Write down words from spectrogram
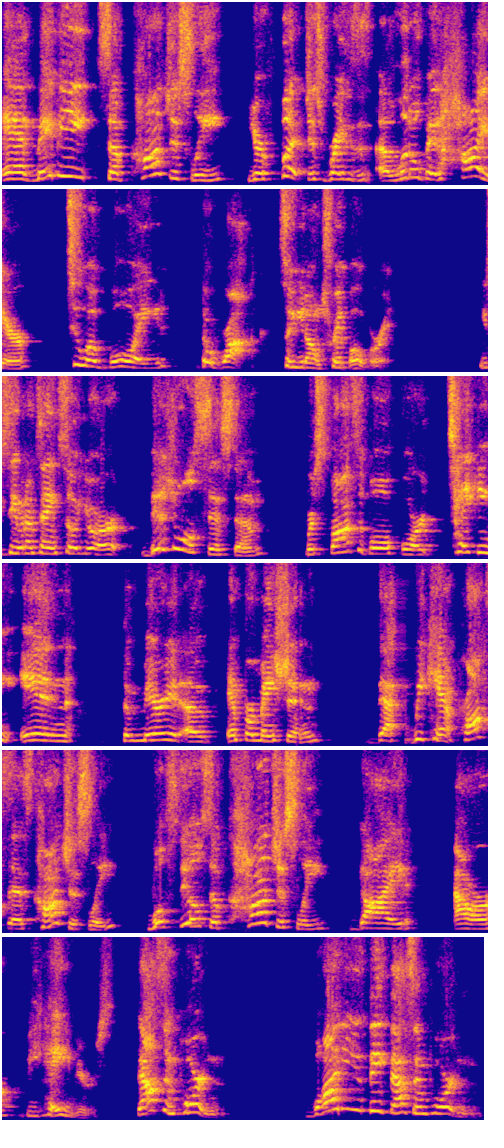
And maybe subconsciously, your foot just raises a little bit higher to avoid the rock so you don't trip over it. You see what I'm saying? So, your visual system, responsible for taking in the myriad of information that we can't process consciously, will still subconsciously guide our behaviors. That's important. Why do you think that's important?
